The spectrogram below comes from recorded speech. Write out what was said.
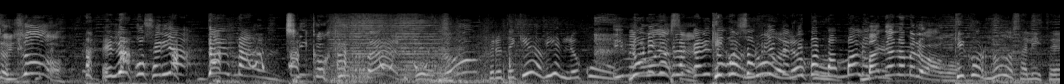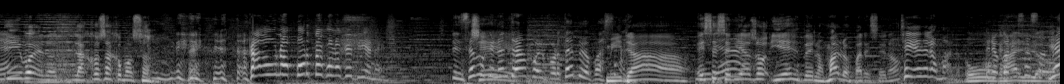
soy yo. El loco sería Maul. Chicos, qué raro, ¿no? Pero te queda bien, loco. Y me Lo lo único es que la carita Qué más cornudo, tipo es loco. más malo que- Mañana me lo hago. Qué cornudo saliste, Y ¿eh? bueno, las cosas como son. Cada uno aporta con lo que tiene. Pensamos Che. que no entrabas por el portal, pero pasó. Mirá, ese Mirá. sería yo. Y es de los malos, parece, ¿no? Sí, es de los malos. Uh, Pero con malo. sonrisa- ¡Ya!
